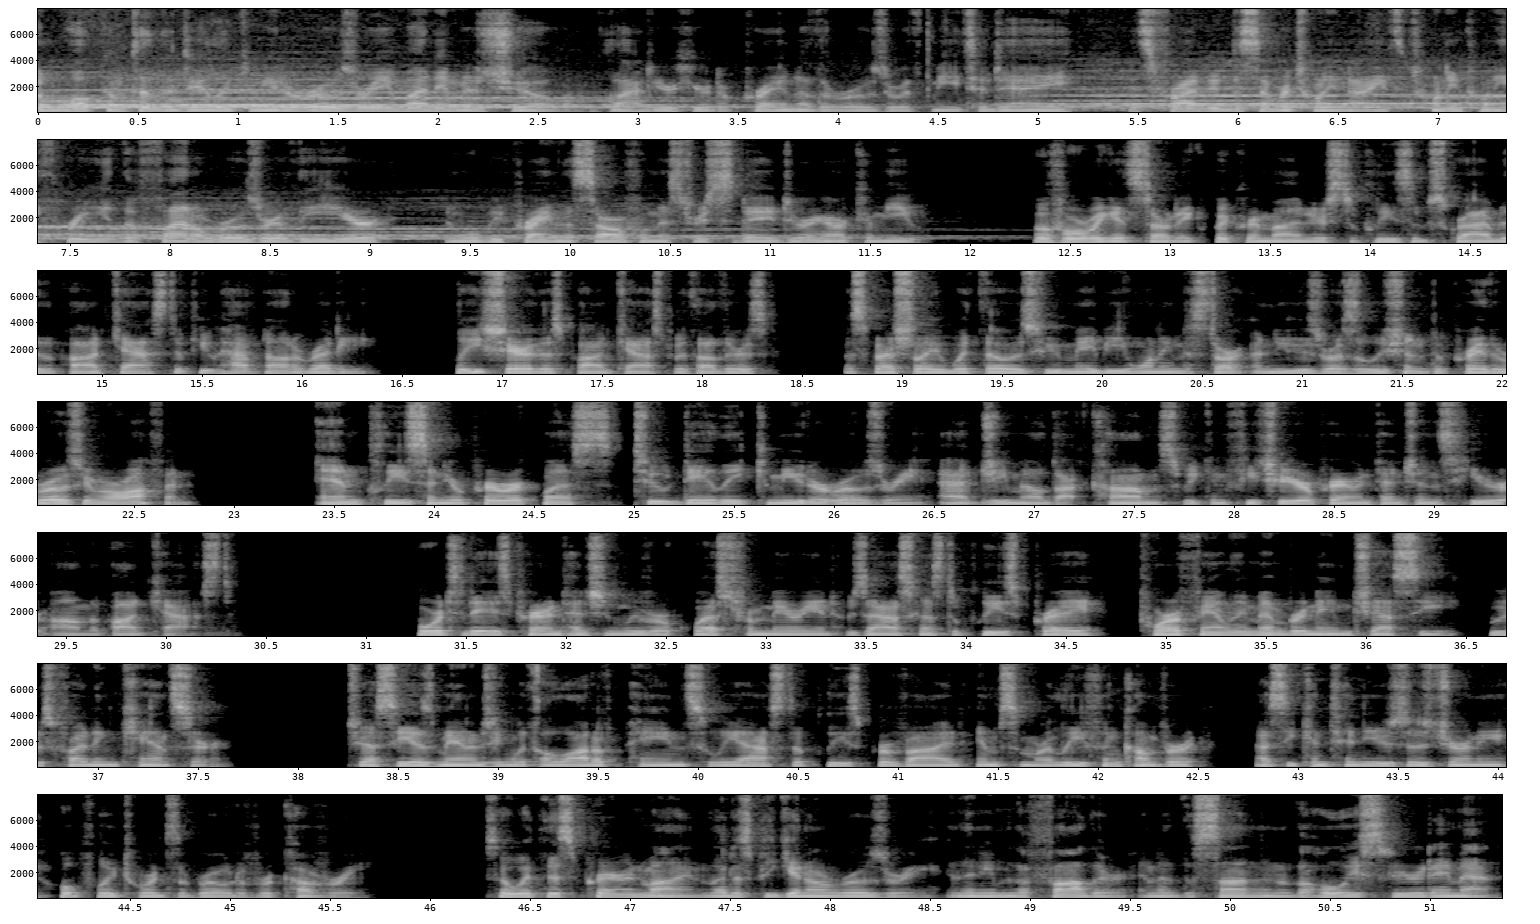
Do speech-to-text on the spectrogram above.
And welcome to the Daily Commuter Rosary. My name is Joe. I'm glad you're here to pray another rosary with me today. It's Friday, December 29th, 2023, the final rosary of the year, and we'll be praying the sorrowful mysteries today during our commute. Before we get started, quick reminders to please subscribe to the podcast if you have not already. Please share this podcast with others, especially with those who may be wanting to start a New Year's resolution to pray the rosary more often. And please send your prayer requests to dailycommuterrosary at gmail.com so we can feature your prayer intentions here on the podcast. For today's prayer intention, we have a request from Marion who's asking us to please pray for a family member named Jesse who is fighting cancer. Jesse is managing with a lot of pain, so we ask to please provide him some relief and comfort as he continues his journey, hopefully towards the road of recovery. So, with this prayer in mind, let us begin our rosary. In the name of the Father, and of the Son, and of the Holy Spirit, amen.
